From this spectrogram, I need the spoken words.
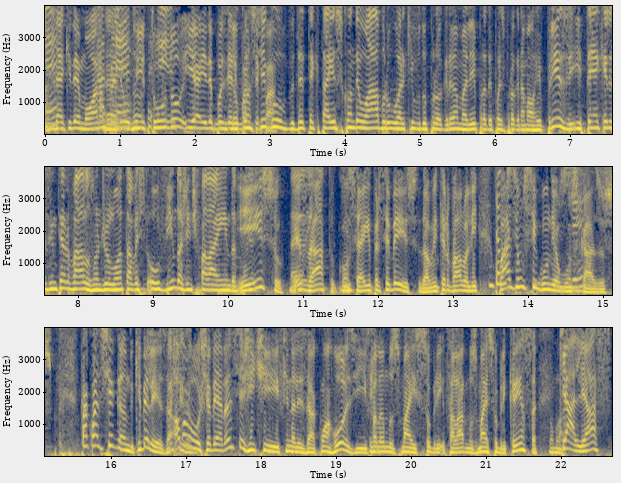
né? até que demora Até- para ele ouvir Isso. tudo e aí depois ele eu participar. consigo detectar isso quando eu abro o arquivo do programa ali pra depois programar o reprise e tem aqueles intervalos onde o Luan tava es- ouvindo a gente falar ainda. Isso, Né? Exato, consegue perceber isso, dá um intervalo ali, Então, quase um segundo em alguns G- casos. Tá quase chegando, que beleza. Tá Álvaro Xavier, antes de a gente finalizar com a Rose e falamos mais sobre, falarmos mais sobre crença, Vamos lá. que aliás,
